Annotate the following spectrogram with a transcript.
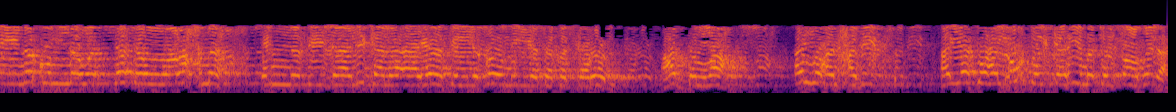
بينكم مودة ورحمة إن في ذلك لآيات لقوم يتفكرون. عبد الله أيها الحبيب أيتها الأخت الكريمة الفاضلة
